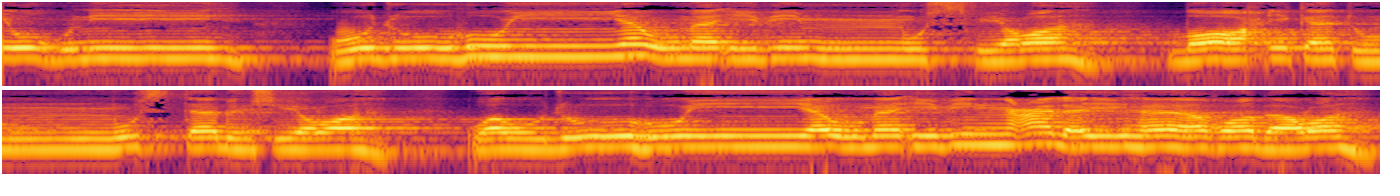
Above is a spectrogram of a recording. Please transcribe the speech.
يغنيه وجوه يومئذ مسفرة ضاحكة مستبشرة ووجوه يومئذ عليها غبرة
